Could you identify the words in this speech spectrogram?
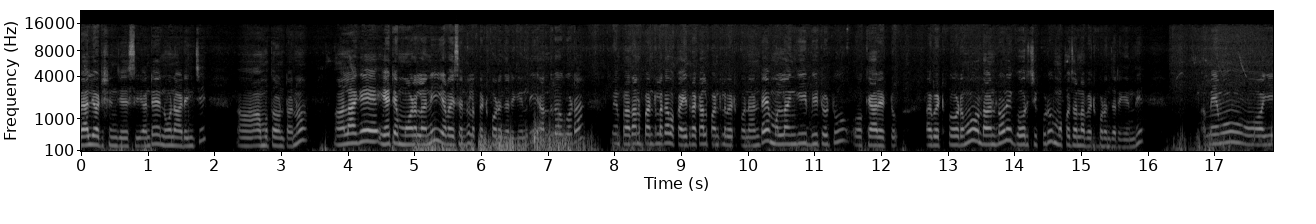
వాల్యూ అడిషన్ చేసి అంటే నూనె ఆడించి అమ్ముతూ ఉంటాను. అలాగే ఏటీఎం మోడల్ అని ఇరవై సెంటర్లో పెట్టుకోవడం జరిగింది. అందులో కూడా మేము ప్రధాన పంటలుగా ఒక ఐదు రకాల పంటలు పెట్టుకున్నాం. అంటే ముల్లంగి బీట్రూట్ క్యారెట్ అవి పెట్టుకోవడము దాంట్లోనే గోరుచిక్కుడు మొక్కజొన్న పెట్టుకోవడం జరిగింది. మేము ఈ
